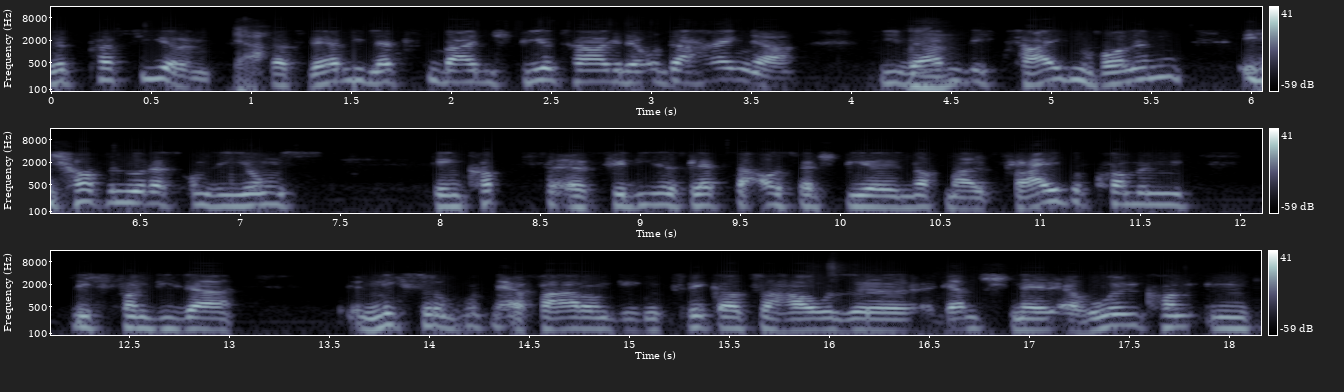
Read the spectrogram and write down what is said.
wird passieren. Ja. Das werden die letzten beiden Spieltage der Unterhänger. Die mhm. werden sich zeigen wollen. Ich hoffe nur, dass unsere Jungs den Kopf äh, für dieses letzte Auswärtsspiel nochmal frei bekommen, sich von dieser nicht so guten Erfahrung gegen Zwickau zu Hause ganz schnell erholen konnten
